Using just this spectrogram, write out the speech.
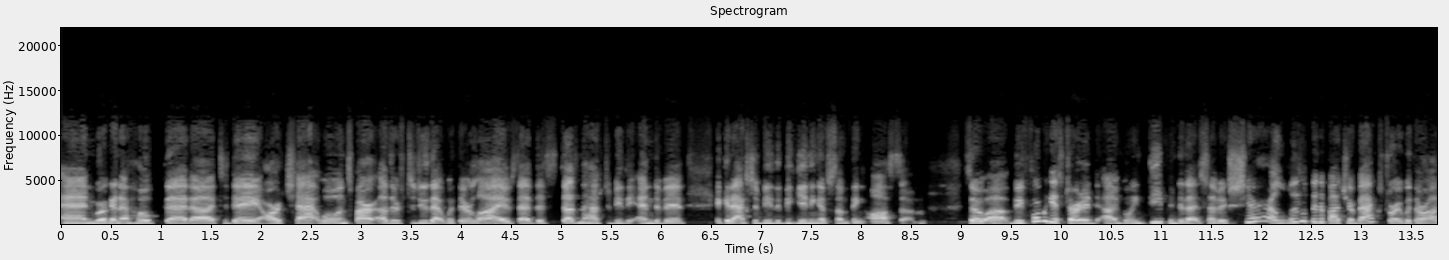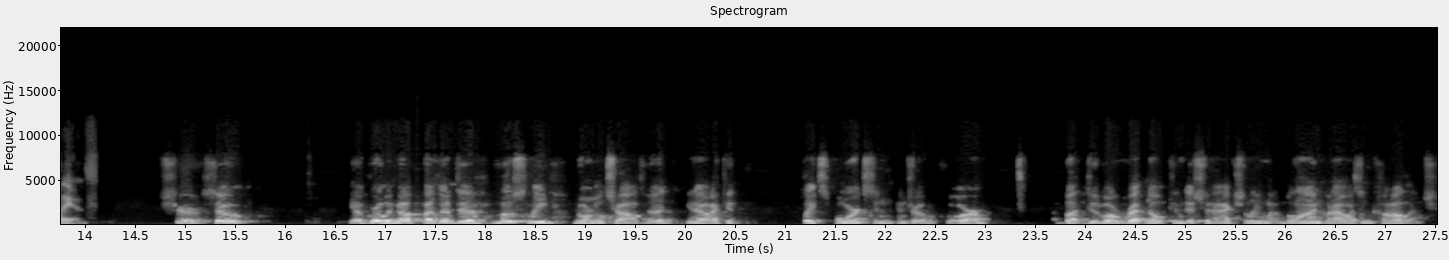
And we're going to hope that uh, today our chat will inspire others to do that with their lives, that this doesn't have to be the end of it. It could actually be the beginning of something awesome. So uh, before we get started uh, going deep into that subject, share a little bit about your backstory with our audience. Sure. So, yeah, growing up, I lived a mostly normal childhood. You know, I could played sports and, and drove a car, but due to a retinal condition, I actually went blind when I was in college,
